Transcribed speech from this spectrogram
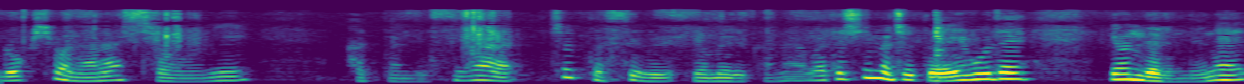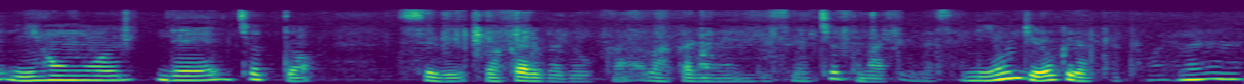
6章7章にあったんですが、ちょっとすぐ読めるかな。私今ちょっと英語で読んでるんでね、日本語でちょっとすぐわかるかどうかわからないんですが、ちょっと待ってくださいね。46だったと思うな。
